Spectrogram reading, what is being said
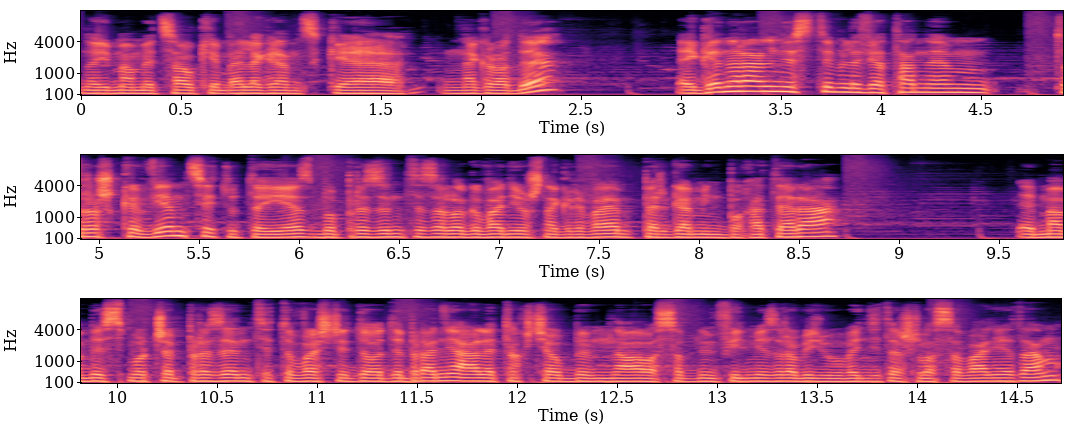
No i mamy całkiem eleganckie nagrody. Generalnie z tym lewiatanem troszkę więcej tutaj jest, bo prezenty zalogowanie już nagrywałem, pergamin bohatera. E, Mamy smocze prezenty to właśnie do odebrania, ale to chciałbym na osobnym filmie zrobić, bo będzie też losowanie tam.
